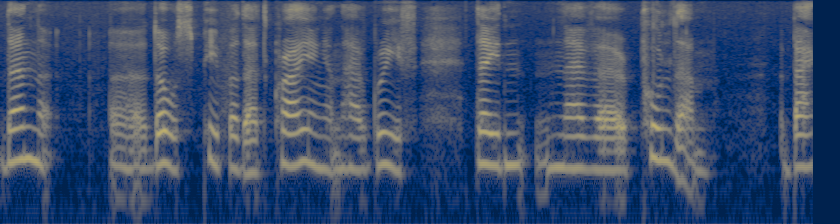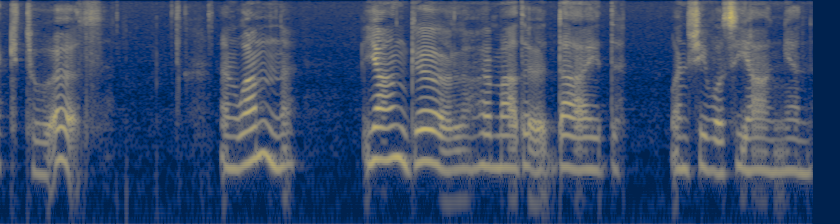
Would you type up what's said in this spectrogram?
then uh, those people that crying and have grief, they n- never pull them back to earth. And one young girl, her mother died when she was young, and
